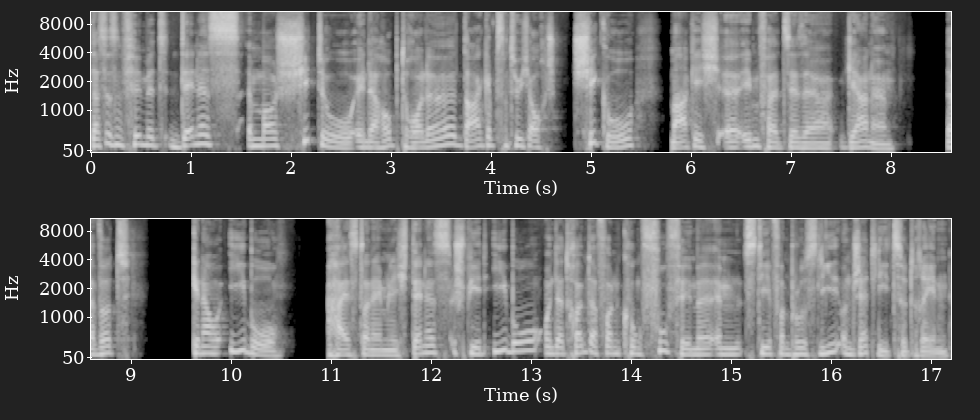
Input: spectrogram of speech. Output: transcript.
Das ist ein Film mit Dennis Moschito in der Hauptrolle. Da gibt es natürlich auch Chico, mag ich äh, ebenfalls sehr, sehr gerne. Da wird genau Ibo heißt er nämlich. Dennis spielt Ibo und er träumt davon, Kung-Fu-Filme im Stil von Bruce Lee und Jet Li zu drehen.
